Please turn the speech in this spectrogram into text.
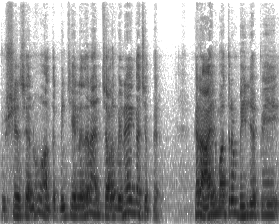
కృషి చేశాను. అంతకు మించి ఏం లేదని ఆయన చాలా వినయంగా చెప్పారు. కానీ ఆయన మాత్రం బీజేపీ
